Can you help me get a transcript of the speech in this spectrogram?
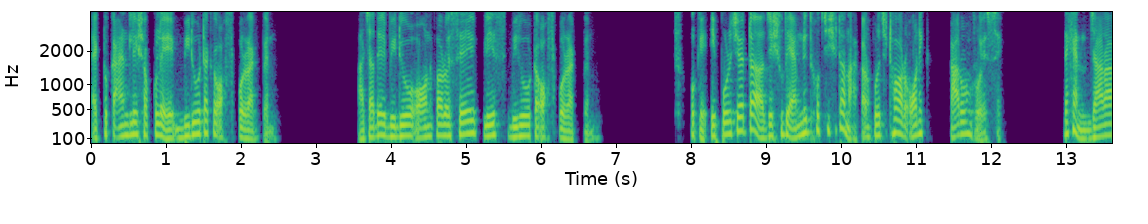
একটু কাইন্ডলি সকলে ভিডিওটাকে অফ করে রাখবেন। আর যাদের ভিডিও অন করা রয়েছে প্লিজ ভিডিওটা অফ করে রাখবেন। ওকে এই পরিচয়টা যে শুধু এমনিতে হচ্ছে সেটা না, কারণ পরিচয় হওয়ার অনেক কারণ রয়েছে। দেখেন, যারা,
